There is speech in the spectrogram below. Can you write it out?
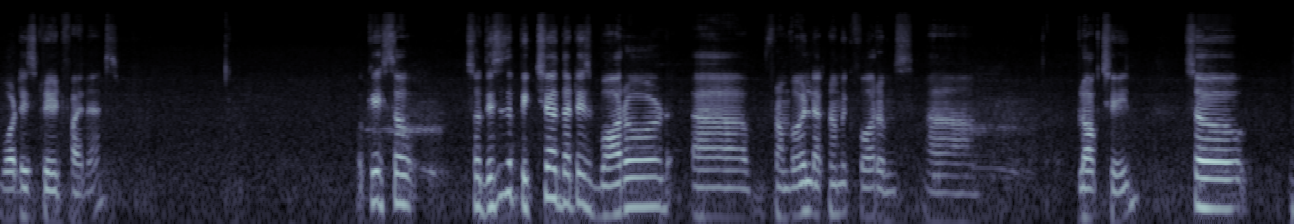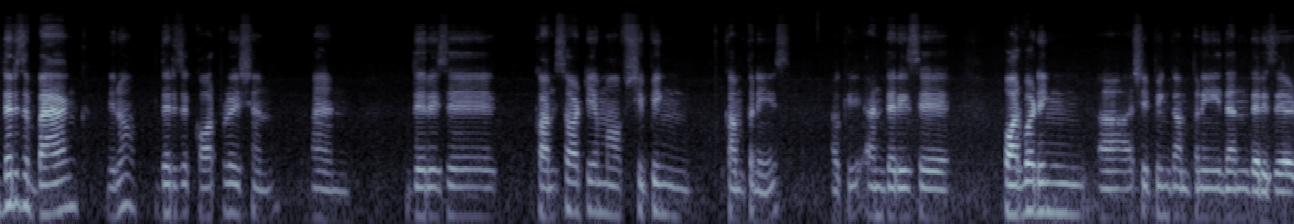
what is trade finance. Okay so so this is a picture that is borrowed uh, from world economic forums uh, blockchain. So there is a bank you know there is a corporation and there is a consortium of shipping companies okay and there is a forwarding uh, shipping company then there is a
